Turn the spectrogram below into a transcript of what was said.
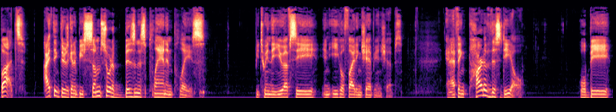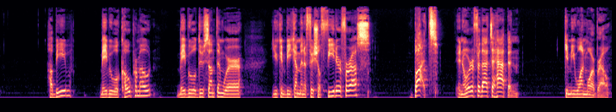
But I think there's going to be some sort of business plan in place between the UFC and Eagle Fighting Championships. And I think part of this deal will be Khabib, maybe we'll co promote, maybe we'll do something where you can become an official feeder for us. But in order for that to happen, give me one more, bro.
